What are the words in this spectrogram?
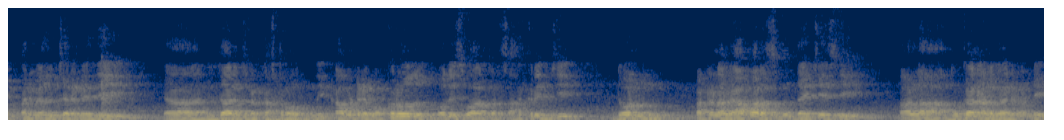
ఈ పని మీద వచ్చారనేది నిర్ధారించడం కష్టం అవుతుంది కాబట్టి రేపు ఒక్కరోజు పోలీసు వారితో సహకరించి డోన్ పట్టణ వ్యాపారస్తులు దయచేసి వాళ్ళ దుకాణాలు కానివ్వండి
